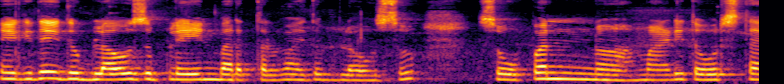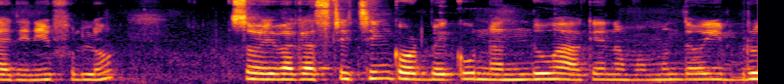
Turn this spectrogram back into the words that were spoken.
ಹೇಗಿದೆ? ಇದು ಬ್ಲೌಸ್ ಪ್ಲೇನ್ ಬರುತ್ತಲ್ವ? ಇದು ಬ್ಲೌಸು ಸೊ ಓಪನ್ ಮಾಡಿ ತೋರಿಸ್ತಾ ಇದ್ದೀನಿ ಫುಲ್ಲು ಸೊ ಇವಾಗ ಸ್ಟಿಚಿಂಗ್ ಕೊಡಬೇಕು ನಂದು, ಹಾಗೆ ನಮ್ಮಮ್ಮಂದು ಇಬ್ಬರು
